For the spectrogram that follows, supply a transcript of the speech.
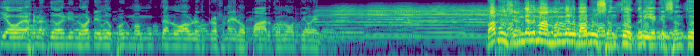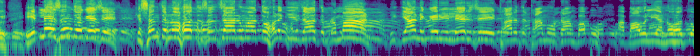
ગયા હોય અને દહની નોટે જો પગમાં મૂકતા ન આવડે તો કઠણાઈનો પાર તો ન કહેવાય. બાબુ જંગલમાં મંગલ બાબુ સંતો કરી કે સંતો? એટલે સંતો કહે છે કે સંત ન હોત સંસારમાં તો હળગી જાત બ્રહ્માંડ. જ્ઞાન કરી લેર છે ઠારત ઠામો ઠામ બાપુ. આ બાવલિયા ન હોત તો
